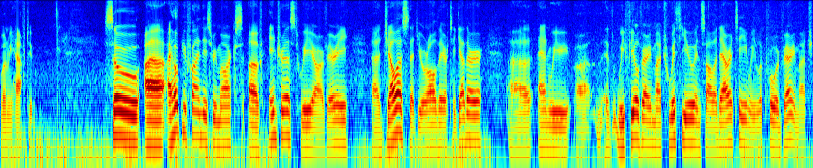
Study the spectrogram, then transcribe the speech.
when we have to. So uh, I hope you find these remarks of interest. We are very uh, jealous that you're all there together, uh, and we, uh, we feel very much with you in solidarity. We look forward very much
